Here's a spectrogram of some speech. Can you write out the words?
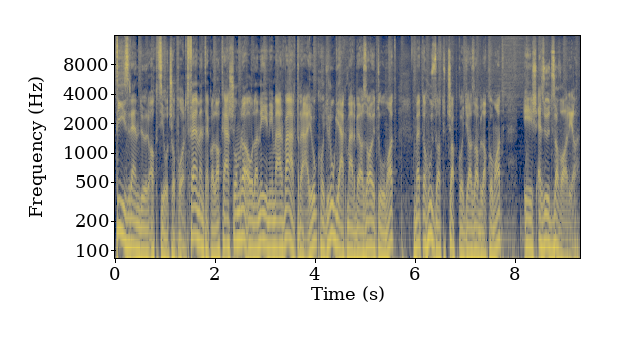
tíz rendőr akciócsoport. Felmentek a lakásomra, ahol a néni már várt rájuk, hogy rúgják már be az ajtómat, mert a húzat csapkodja az ablakomat, és ez őt zavarja.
